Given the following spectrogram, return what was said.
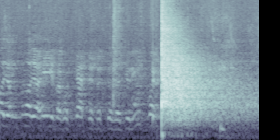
nagyon, nagyon hézagos kettősök között, Gyuri. Itt vagy.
